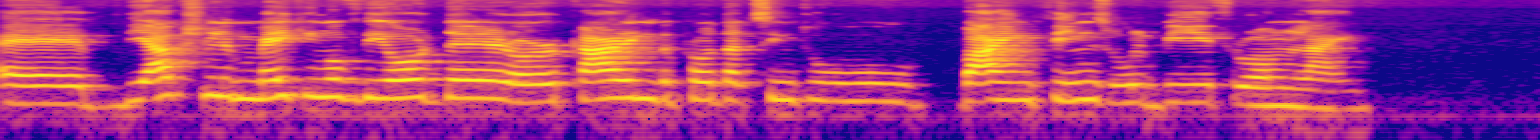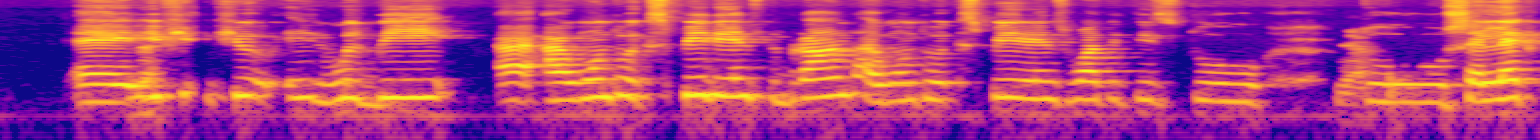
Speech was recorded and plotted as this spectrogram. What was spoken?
Uh, the actually making of the order or carrying the products into buying things will be through online. Uh, if, you, if you, it will be I, I, want to experience the brand. I want to experience what it is to Yeah. to select,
